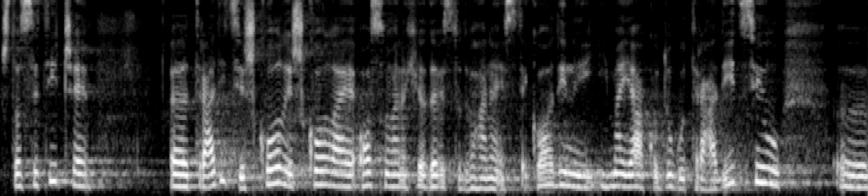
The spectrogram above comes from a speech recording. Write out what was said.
Što se tiče e, tradicije škole, škola je osnovana 1912. godine, ima jako dugu tradiciju, e,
